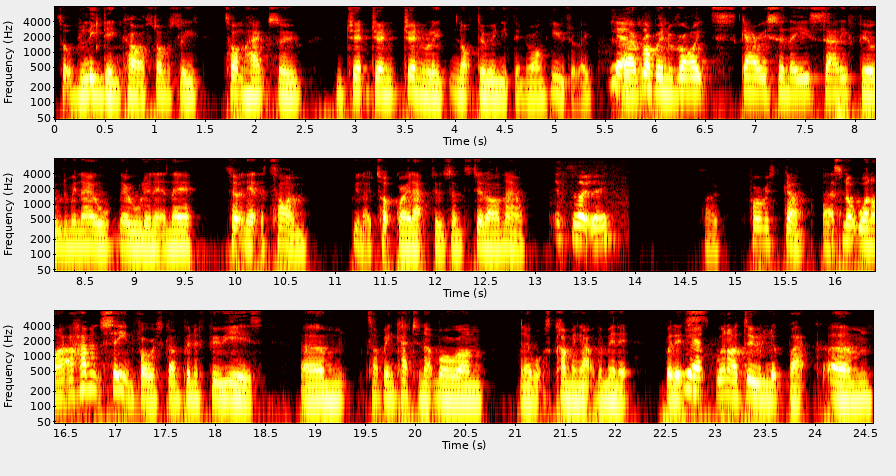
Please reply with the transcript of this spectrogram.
sort of leading cast. Obviously, Tom Hanks, who gen- gen- generally not do anything wrong usually. Yeah. Uh, Robin Wright, Gary Sinise, Sally Field. I mean, they all they're all in it, and they're certainly at the time, you know, top grade actors, and still are now. Absolutely. So Forrest Gump. That's not one I, I haven't seen Forrest Gump in a few years. Um, because I've been catching up more on you know what's coming out at the minute. But it's Yeah. when I do look back, um,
